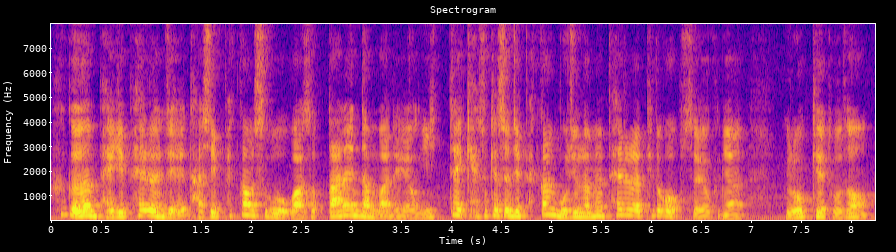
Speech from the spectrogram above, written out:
흙은 백이 패를 이제 다시 팩감 쓰고 와서 따낸단 말이에요. 이때 계속해서 이제 팩감이 모질라면 패를 할 필요가 없어요. 그냥 이렇게 둬서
